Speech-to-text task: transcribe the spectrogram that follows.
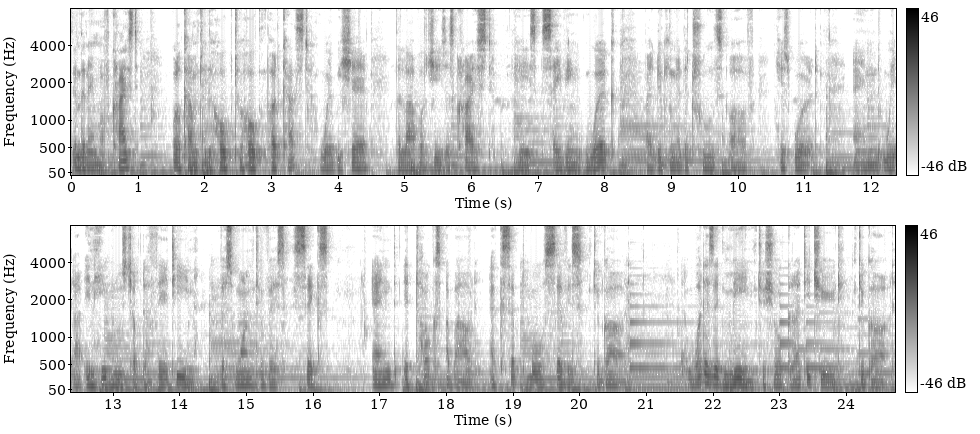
in the name of Christ. Welcome to the Hope to Hope podcast, where we share the love of Jesus Christ, His saving work, by looking at the truths of His Word. And we are in Hebrews chapter 13, verse 1 to verse 6. And it talks about acceptable service to God. What does it mean to show gratitude to God?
